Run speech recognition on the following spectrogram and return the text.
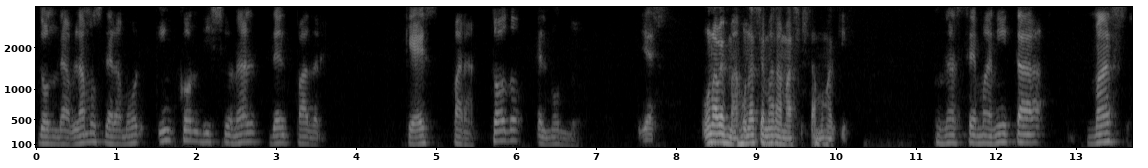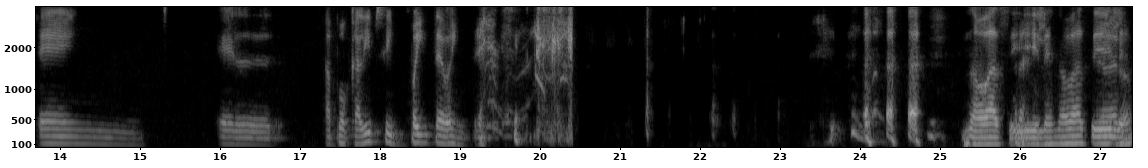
donde hablamos del amor incondicional del Padre, que es para todo el mundo. Yes. Una vez más, una semana más estamos aquí. Una semanita más en el Apocalipsis 2020. No vaciles, no vaciles.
